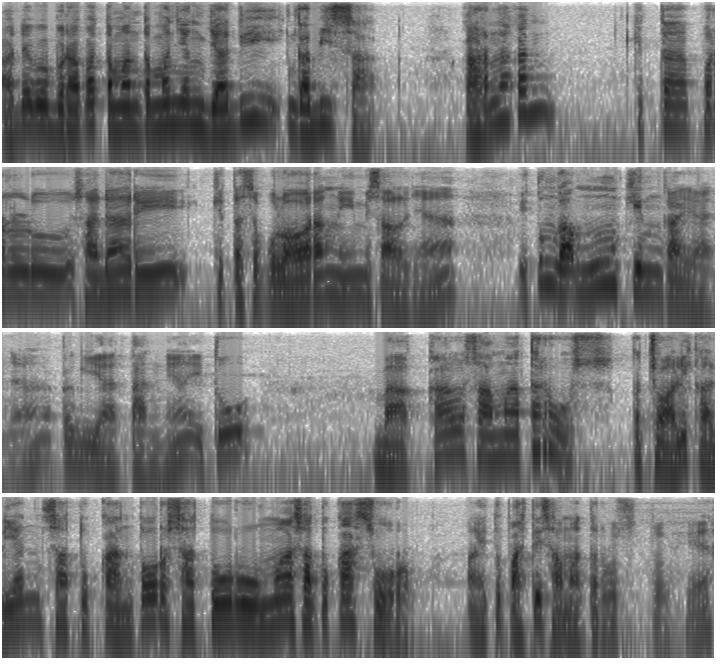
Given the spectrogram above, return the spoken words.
Ada beberapa teman-teman yang jadi nggak bisa. Karena kan kita perlu sadari kita 10 orang nih misalnya itu nggak mungkin kayaknya kegiatannya itu bakal sama terus. Kecuali kalian satu kantor satu rumah satu kasur. Nah itu pasti sama terus tuh ya.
